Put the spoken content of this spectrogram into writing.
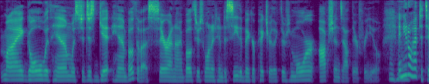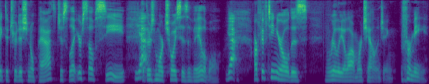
My goal with him was to just get him, both of us, Sarah and I, both just wanted him to see the bigger picture. Like there's more options out there for you. Mm-hmm. And you don't have to take the traditional path. Just let yourself see Yeah. that there's more choices available. Yeah. Our 15 year old is really a lot more challenging for me,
